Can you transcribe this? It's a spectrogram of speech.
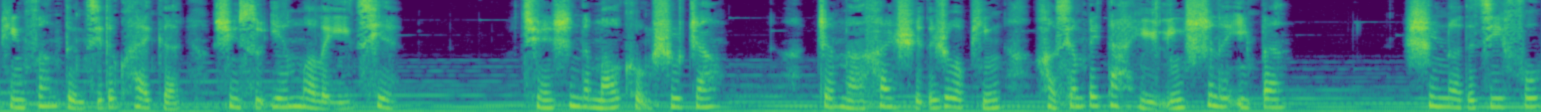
平方等级的快感迅速淹没了一切，全身的毛孔舒张，沾满汗水的若萍好像被大雨淋湿了一般，湿糯的肌肤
